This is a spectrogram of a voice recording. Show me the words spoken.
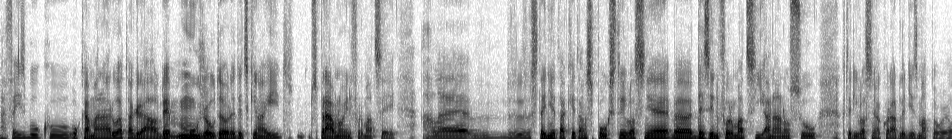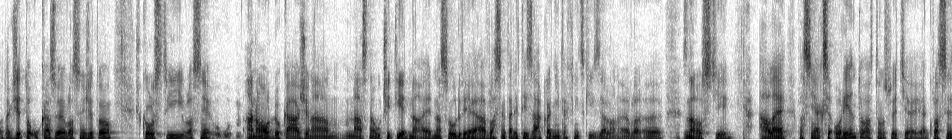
Na Facebooku, u kamarádů a tak dále, kde můžou teoreticky najít správnou informaci, ale stejně tak je tam spousty vlastně eh, dezinformací a nánosů, který vlastně akorát lidi zmatou. Jo. Takže to ukazuje vlastně, že to školství vlastně ano, dokáže nám, nás naučit jedna a jedna jsou dvě a vlastně tady ty základní technické eh, znalosti, ale vlastně jak se orientovat v tom světě, jak vlastně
